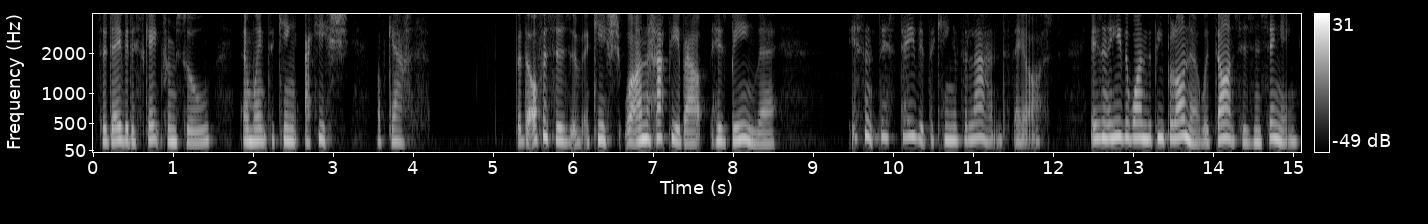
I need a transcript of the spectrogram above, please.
So David escaped from Saul and went to King Achish of Gath. But the officers of Achish were unhappy about his being there. Isn't this David the king of the land? they asked. Isn't he the one the people honour with dances and singing?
